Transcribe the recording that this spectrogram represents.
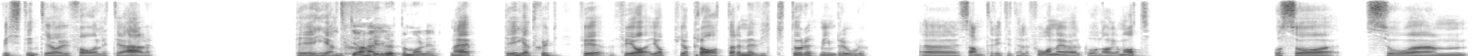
visste inte jag hur farligt det är. Det är helt Inte jag heller sjukt. uppenbarligen. Nej, det är helt sjukt. För, jag- för jag, jag, jag pratade med Viktor, min bror, eh, samtidigt i telefon när jag höll på att laga mat. Och så, så, um,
